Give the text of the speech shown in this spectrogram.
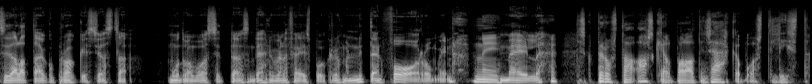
siis aloittaa joku progis, josta muutama vuosi sitten olisin tehnyt vielä Facebook-ryhmän. Nyt teen foorumin Niin. meille. Pitäisikö perustaa askelpalautin sähköpostilista?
